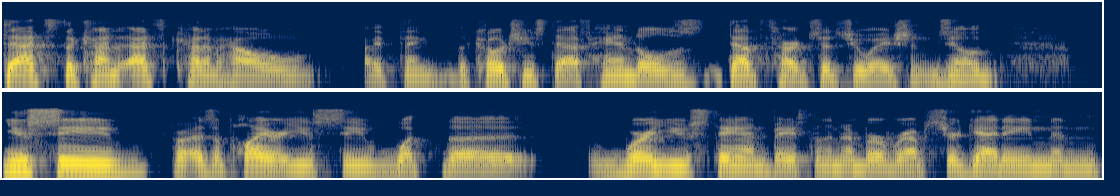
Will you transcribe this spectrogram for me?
That's the kind of that's kind of how I think the coaching staff handles depth chart situations. You know, you see for, as a player, you see what the where you stand based on the number of reps you're getting and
